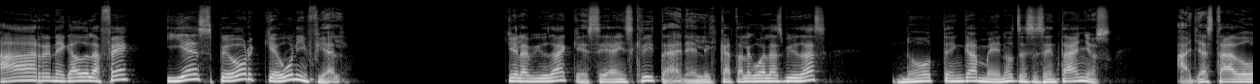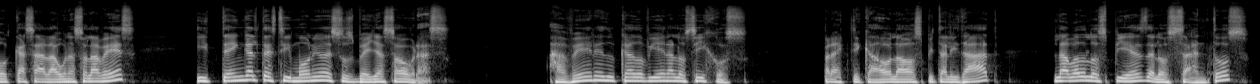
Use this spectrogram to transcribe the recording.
ha renegado la fe y es peor que un infiel. Que la viuda que sea inscrita en el catálogo de las viudas no tenga menos de 60 años, haya estado casada una sola vez y tenga el testimonio de sus bellas obras. Haber educado bien a los hijos, practicado la hospitalidad, lavado los pies de los santos,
